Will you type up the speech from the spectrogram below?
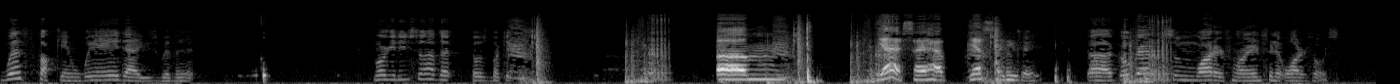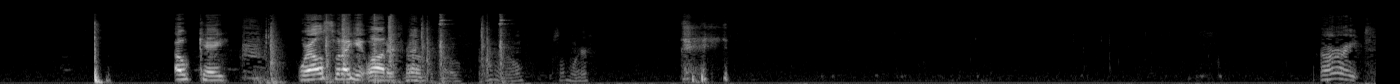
we're fucking weirdos with it. Morgan, do you still have that those buckets? Um, yes, I have. Yes, I do. Okay. Uh, go grab some water from our infinite water source. Okay. Where else would I get water from? Mexico. I don't know. Somewhere. Alright.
